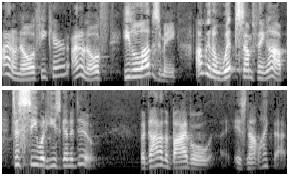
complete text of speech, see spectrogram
I don't know if he cares. I don't know if he loves me. I'm going to whip something up to see what he's going to do. The God of the Bible is not like that.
